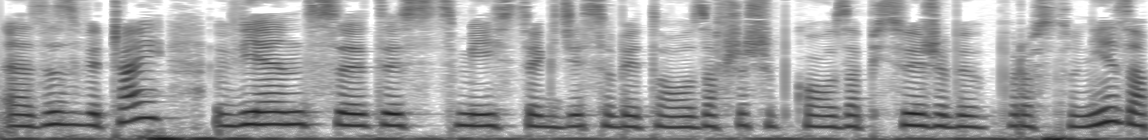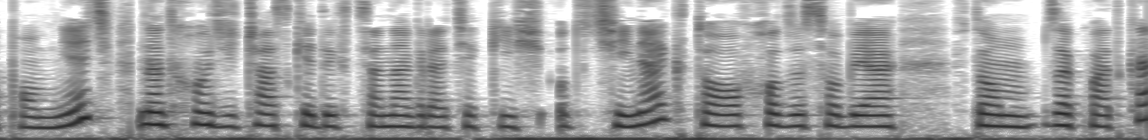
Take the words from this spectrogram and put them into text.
e, zazwyczaj, więc to jest miejsce, gdzie sobie to zawsze szybko zapisuję, żeby po prostu nie zapomnieć. Nadchodzi czas, kiedy chcę nagrać jakiś odcinek, to wchodzę sobie w tą zakładkę,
